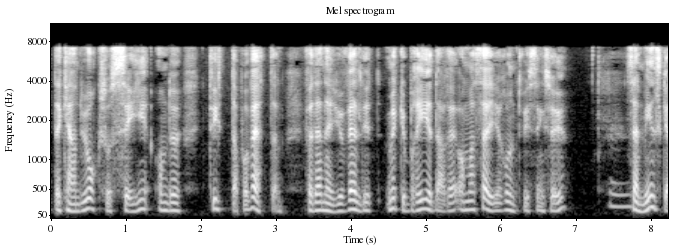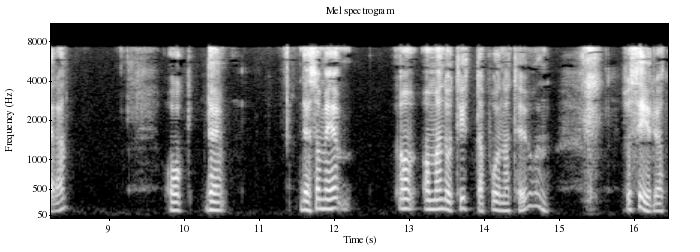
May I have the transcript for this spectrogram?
det kan du också se om du tittar på Vättern, för den är ju väldigt mycket bredare om man säger runt Visingsö. Mm. Sen minskar den. Och det, det som är, om, om man då tittar på naturen, så ser du att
